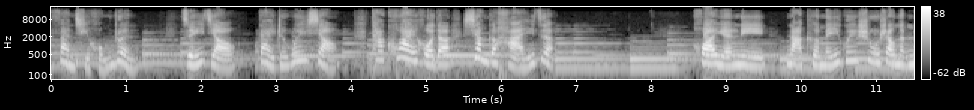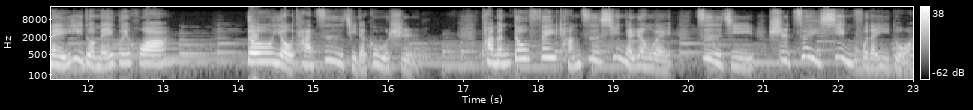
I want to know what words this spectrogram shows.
泛起红润，嘴角带着微笑，她快活的像个孩子。花园里那棵玫瑰树上的每一朵玫瑰花，都有它自己的故事。它们都非常自信地认为自己是最幸福的一朵。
